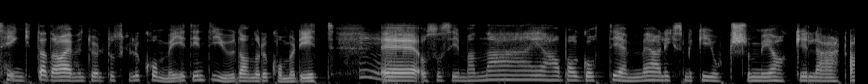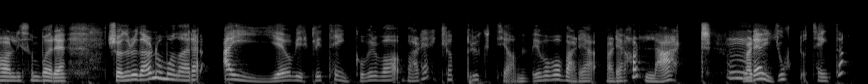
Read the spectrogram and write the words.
tenk deg da eventuelt å skulle komme i et intervju da når du kommer dit, Mm. eh, og så sier man nei, jeg har bare gått hjemme, jeg har liksom ikke gjort så mye, jeg har ikke lært, jeg har liksom bare Skjønner du, det er noe med å eie og virkelig tenke over hva, hva er det jeg egentlig har brukt tida mi på, hva, hva, hva er det jeg har lært, hva er det jeg har gjort? Og tenk deg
